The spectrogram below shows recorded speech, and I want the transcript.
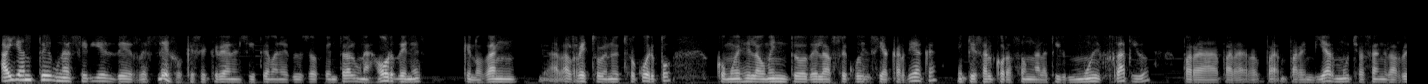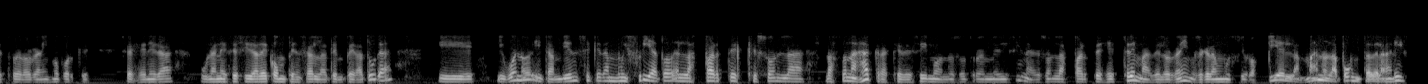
Hay antes una serie de reflejos que se crean en el sistema nervioso central, unas órdenes que nos dan al resto de nuestro cuerpo, como es el aumento de la frecuencia cardíaca. Empieza el corazón a latir muy rápido, para, para, para, enviar mucha sangre al resto del organismo porque se genera una necesidad de compensar la temperatura y, y bueno, y también se quedan muy frías todas las partes que son las zonas acras que decimos nosotros en medicina, que son las partes extremas del organismo, se quedan muy fríos los pies, las manos, la punta de la nariz,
